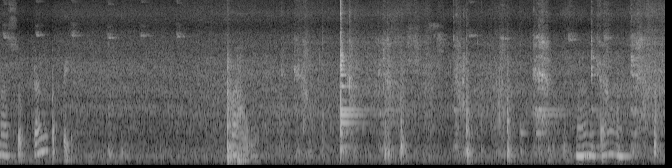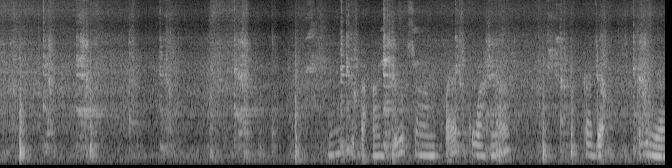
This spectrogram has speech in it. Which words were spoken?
masukkan peti wow. Mantap. Ini kita aduk sampai kuahnya rada kering ya.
